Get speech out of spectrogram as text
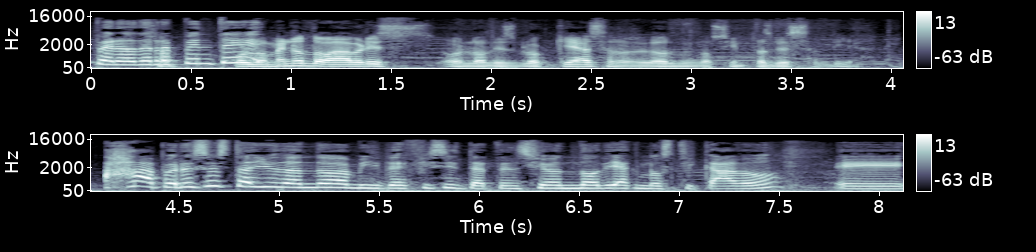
pero de O sea, repente... Por lo menos lo abres o lo desbloqueas alrededor de 200 veces al día. Ajá, pero eso está ayudando a mi déficit de atención no diagnosticado, eh,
